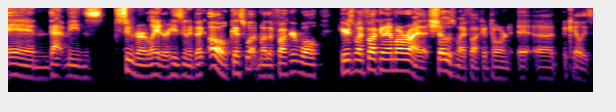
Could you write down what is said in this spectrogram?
And that means sooner or later he's going to be like, "Oh, guess what, motherfucker? Well, here's my fucking MRI that shows my fucking torn uh, Achilles."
